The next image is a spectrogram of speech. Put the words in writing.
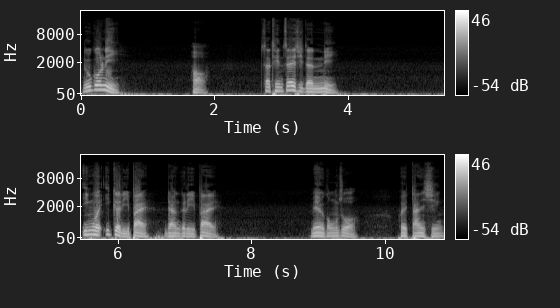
如果你，好，在听这一集的你，因为一个礼拜、两个礼拜没有工作，会担心、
